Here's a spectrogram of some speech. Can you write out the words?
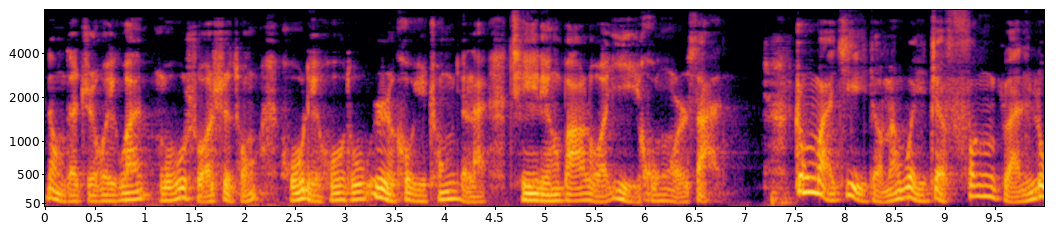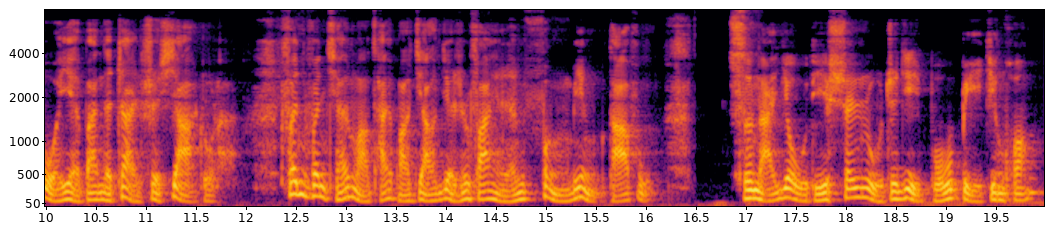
弄得指挥官无所适从，糊里糊涂。日寇一冲进来，七零八落，一哄而散。中外记者们为这风卷落叶般的战事吓住了，纷纷前往采访。蒋介石发言人奉命答复：“此乃诱敌深入之际，不必惊慌。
